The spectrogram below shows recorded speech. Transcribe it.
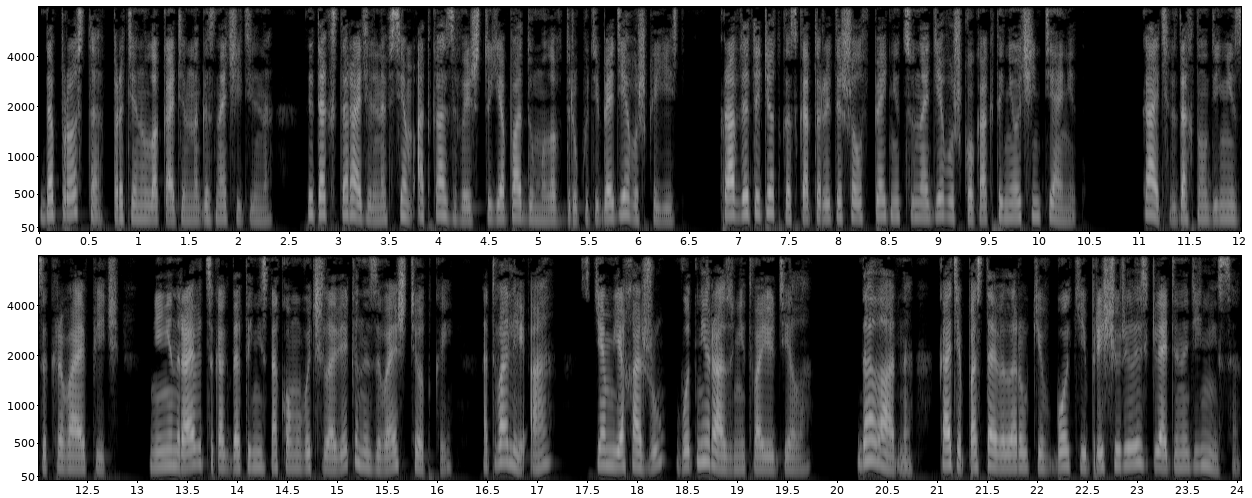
Да просто, протянула Катя многозначительно. Ты так старательно всем отказываешь, что я подумала, вдруг у тебя девушка есть. Правда, эта тетка, с которой ты шел в пятницу на девушку, как-то не очень тянет. Кать, вздохнул Денис, закрывая печь. Мне не нравится, когда ты незнакомого человека называешь теткой. Отвали, а? С кем я хожу, вот ни разу не твое дело. Да ладно. Катя поставила руки в боки и прищурилась, глядя на Дениса.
